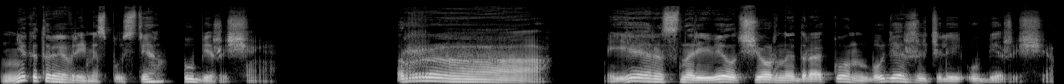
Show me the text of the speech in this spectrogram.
Некоторое время спустя убежище. Ра! Яростно ревел черный дракон, будя жителей убежища.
